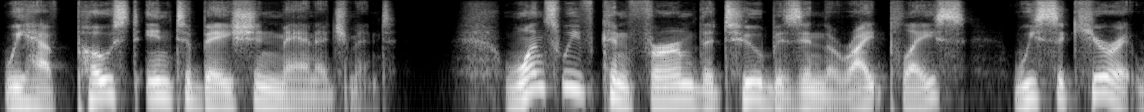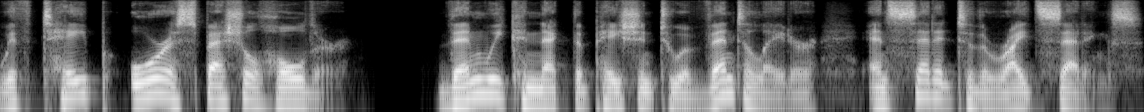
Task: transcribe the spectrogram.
we have post-intubation management. Once we've confirmed the tube is in the right place, we secure it with tape or a special holder. Then we connect the patient to a ventilator and set it to the right settings.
